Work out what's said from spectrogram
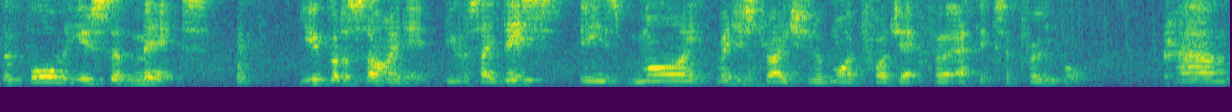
the form that you submit you've got to sign it. You've got to say, this is my registration of my project for ethics approval. Um,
